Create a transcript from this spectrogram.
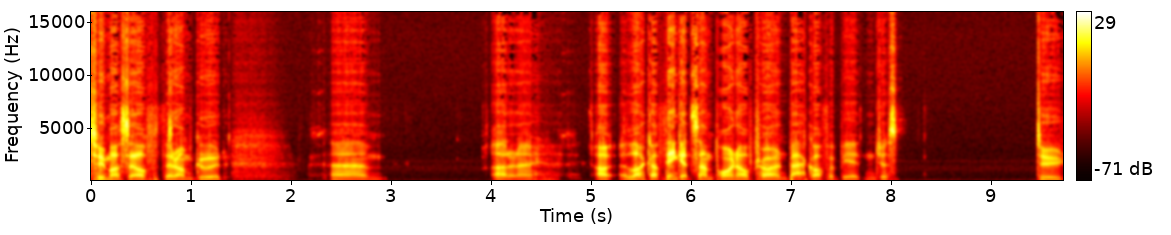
to myself that I'm good. Um, I don't know. I, like I think at some point I'll try and back off a bit and just do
